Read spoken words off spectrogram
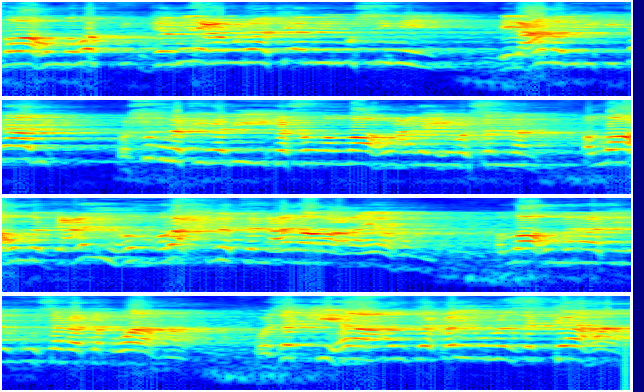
اللهم وفق جميع ولاة أمر المسلمين للعمل بكتابك وسنة نبيك صلى الله عليه وسلم. اللهم اجعلهم رحمة على رعاياهم. اللهم آت نفوسنا تقواها وزكها أنت خير من زكاها.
